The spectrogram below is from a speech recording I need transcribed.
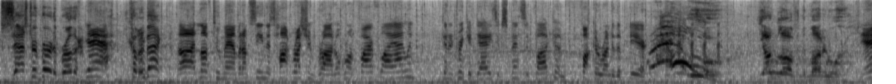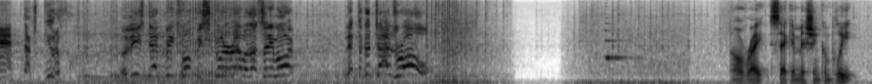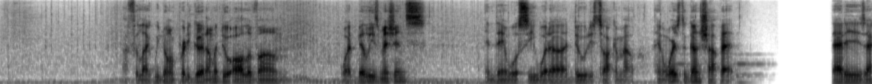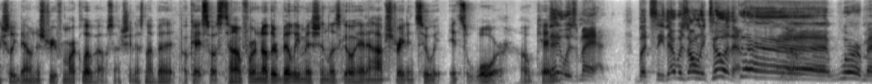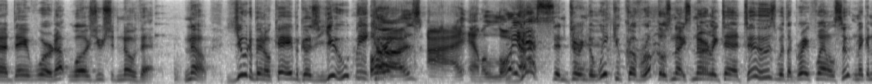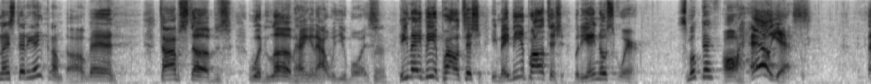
disaster averted, brother. Yeah. You coming back? Uh, I'd love to, man, but I'm seeing this hot Russian broad over on Firefly Island. Gonna drink her daddy's expensive vodka and fuck her under the pier. Ooh, young love in the modern world. yeah. That's beautiful. Well, these deadbeats won't be screwing around with us anymore. Let the good times roll. All right, second mission complete. I feel like we're doing pretty good. I'm gonna do all of um, what Billy's missions, and then we'll see what uh dude is talking about. Hang on, where's the gun shop at? That is actually down the street from our clubhouse. Actually, that's not bad. Okay, so it's time for another Billy mission. Let's go ahead and hop straight into it. It's war. Okay. They was mad. But see, there was only two of them. Uh, were, Mad Dave, were. Not was, you should know that. No, you'd have been okay because you are... Because I am a lawyer. Yes, and during the week you cover up those nice gnarly tattoos with a gray flannel suit and make a nice steady income. Oh, man. Tom Stubbs would love hanging out with you boys. Hmm. He may be a politician. He may be a politician, but he ain't no square. Smoke, Dave? Oh, hell yes.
